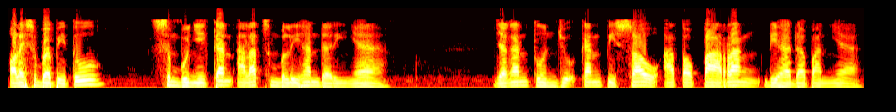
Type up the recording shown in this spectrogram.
Oleh sebab itu, sembunyikan alat sembelihan darinya. Jangan tunjukkan pisau atau parang di hadapannya.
